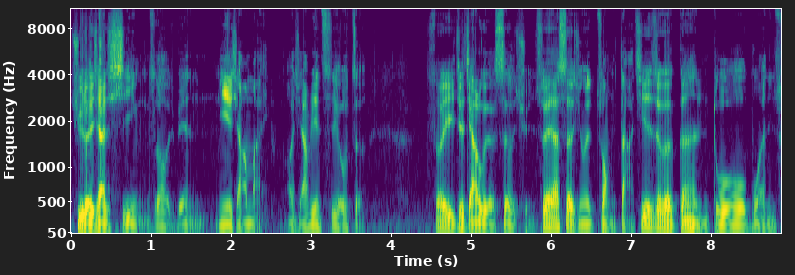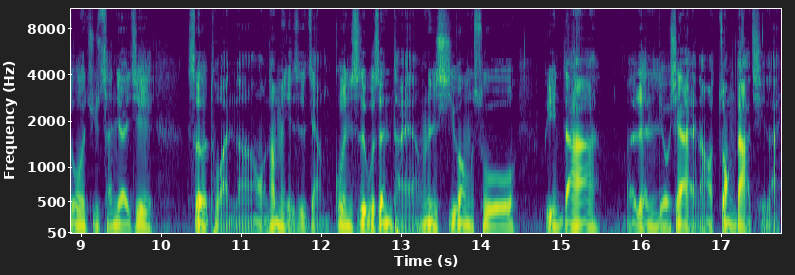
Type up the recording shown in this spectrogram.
去了一下就吸引之后，就变你也想要买哦，想要变持有者，所以就加入这个社群，所以它社群会壮大。其实这个跟很多不管说去参加一些社团啊，哦，他们也是这样，滚石不生台啊，他们希望说不仅大家呃人留下来，然后壮大起来，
